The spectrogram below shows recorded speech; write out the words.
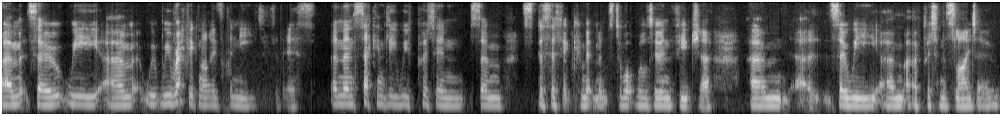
Um, so we, um, we, we recognise the need for this. And then secondly, we've put in some specific commitments to what we'll do in the future. Um, uh, so we, um, I've put in the Slido,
